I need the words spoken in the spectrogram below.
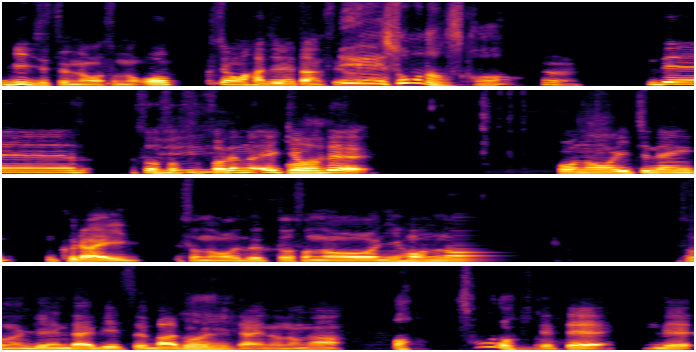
美術のそのオークションを始めたんですよ、ね、えー、そうなんですか、うん、でそうそうそう、えー、それの影響で、はい、この1年くらいそのずっとその日本のその現代美術バブルみたいなのが起きてて、はい、で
